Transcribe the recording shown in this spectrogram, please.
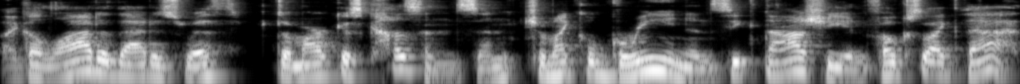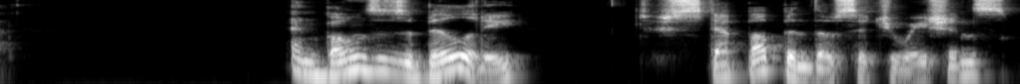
Like a lot of that is with DeMarcus Cousins and JaMychal Green and Zeke Nnaji and folks like that. And Bones' ability to step up in those situations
